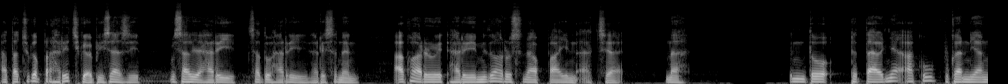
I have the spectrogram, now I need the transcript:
Atau juga per hari juga bisa sih. Misalnya hari satu hari hari Senin. Aku hari hari ini tuh harus ngapain aja. Nah untuk detailnya aku bukan yang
